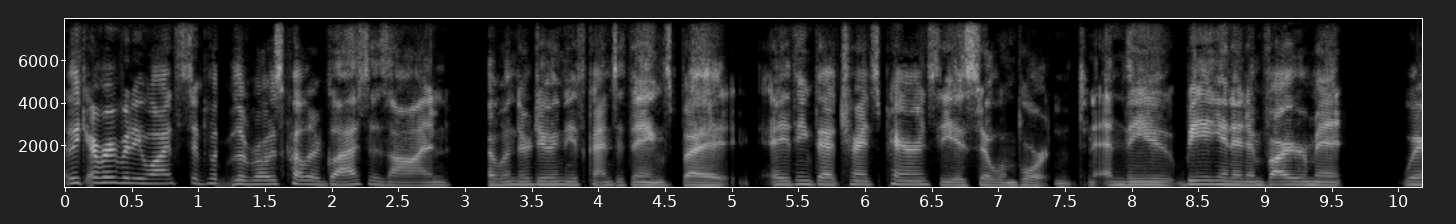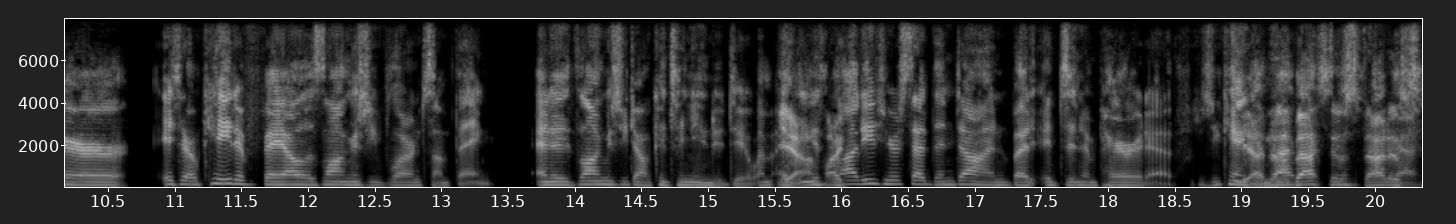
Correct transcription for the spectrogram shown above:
I think everybody wants to put mm-hmm. the rose colored glasses on when they're doing these kinds of things. But I think that transparency is so important and the being in an environment where it's okay to fail as long as you've learned something and as long as you don't continue to do. I yeah, think it's a lot easier said than done, but it's an imperative because you can't. Yeah, no, that is that is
